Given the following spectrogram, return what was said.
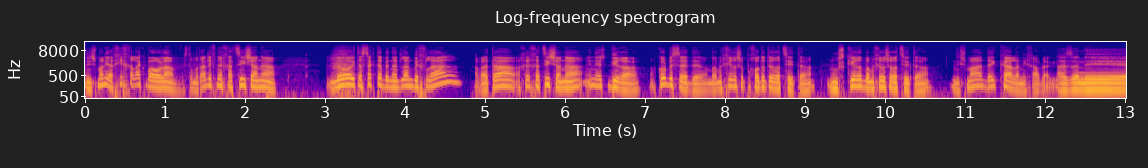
זה נשמע לי הכי חלק בעולם. זאת אומרת, עד לפני חצי שנה לא התעסקת בנדל"ן בכלל, אבל אתה אחרי חצי שנה, הנה יש דירה, הכל בסדר, במחיר שפחות או יותר רצית, מושכרת במחיר שרצית, נשמע די קל, אני חייב להגיד. אז אני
